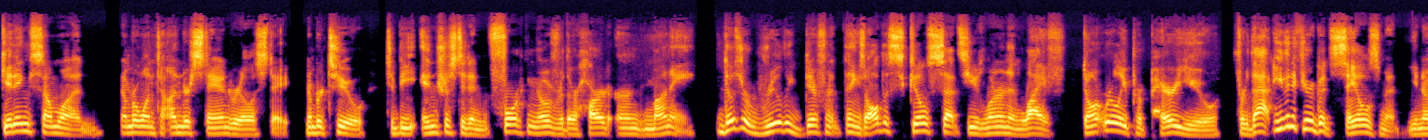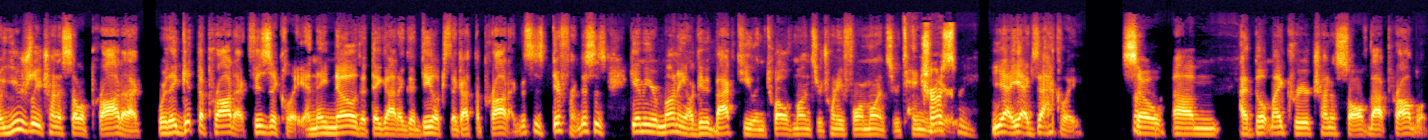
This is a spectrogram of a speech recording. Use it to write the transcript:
Getting someone, number one, to understand real estate. Number two, to be interested in forking over their hard earned money. Those are really different things. All the skill sets you learn in life don't really prepare you for that. Even if you're a good salesman, you know, usually trying to sell a product where they get the product physically and they know that they got a good deal because they got the product. This is different. This is give me your money. I'll give it back to you in 12 months or 24 months or 10 Trust years. Trust me. Yeah, yeah, exactly. So um, I built my career trying to solve that problem,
